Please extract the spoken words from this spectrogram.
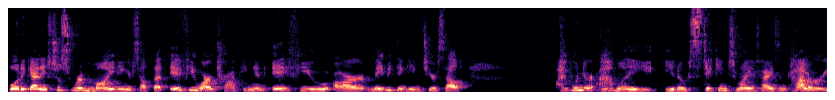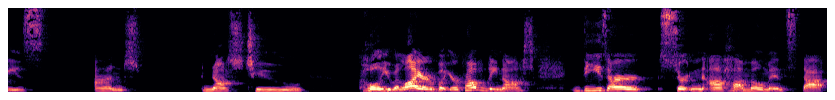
But again, it's just reminding yourself that if you are tracking and if you are maybe thinking to yourself, I wonder, am I, you know, sticking to my 1,000 calories and not to call you a liar, but you're probably not. These are certain aha moments that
